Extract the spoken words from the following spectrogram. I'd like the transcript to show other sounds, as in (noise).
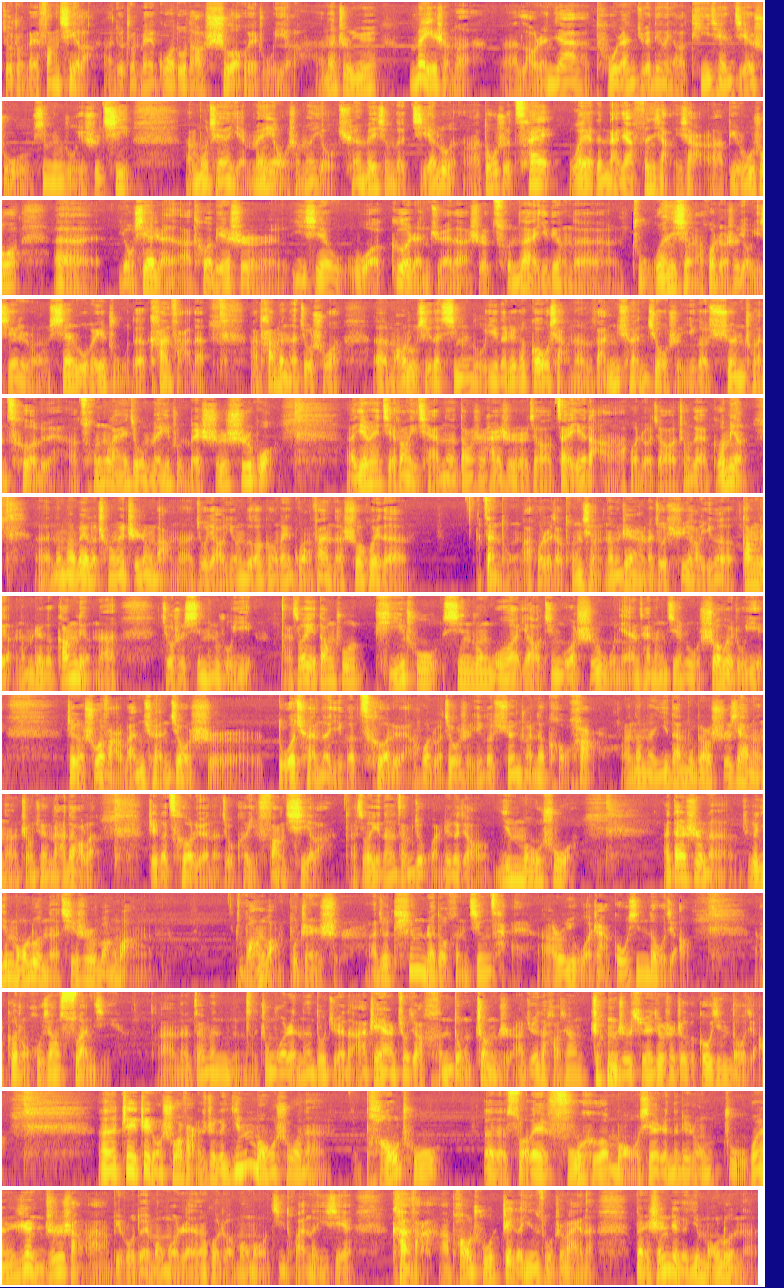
就准备放弃了啊，就准备过渡到社会主义了啊。那至于为什么呃老人家突然决定要提前结束新民主主义时期？啊，目前也没有什么有权威性的结论啊，都是猜。我也跟大家分享一下啊，比如说，呃，有些人啊，特别是一些我个人觉得是存在一定的主观性啊，或者是有一些这种先入为主的看法的啊，他们呢就说，呃，毛主席的新民主义的这个构想呢，完全就是一个宣传策略啊，从来就没准备实施过。啊，因为解放以前呢，当时还是叫在野党啊，或者叫正在革命，呃，那么为了成为执政党呢，就要赢得更为广泛的社会的赞同啊，或者叫同情。那么这样呢，就需要一个纲领。那么这个纲领呢，就是新民主主义啊。所以当初提出新中国要经过十五年才能进入社会主义。这个说法完全就是夺权的一个策略，或者就是一个宣传的口号啊。那么一旦目标实现了呢，政权拿到了，这个策略呢就可以放弃了啊。所以呢，咱们就管这个叫阴谋说啊。但是呢，这个阴谋论呢，其实往往往往不真实啊，就听着都很精彩啊，尔虞我诈、勾心斗角啊，各种互相算计。啊，那咱们中国人呢都觉得啊，这样就叫很懂政治啊，觉得好像政治学就是这个勾心斗角。呃，这这种说法的这个阴谋说呢，刨除呃所谓符合某些人的这种主观认知上啊，比如对某某人或者某某集团的一些看法啊，刨除这个因素之外呢，本身这个阴谋论呢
